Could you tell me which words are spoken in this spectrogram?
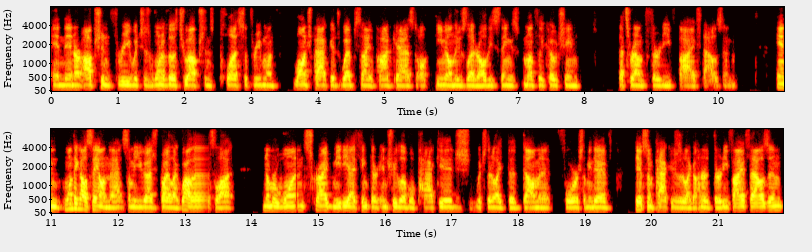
And then our option three, which is one of those two options plus a three month launch package, website, podcast, all- email newsletter, all these things, monthly coaching, that's around 35,000. And one thing I'll say on that, some of you guys are probably like, wow, that's a lot. Number one, Scribe Media, I think their entry level package, which they're like the dominant force. I mean, they have they have some packages that are like 135,000.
